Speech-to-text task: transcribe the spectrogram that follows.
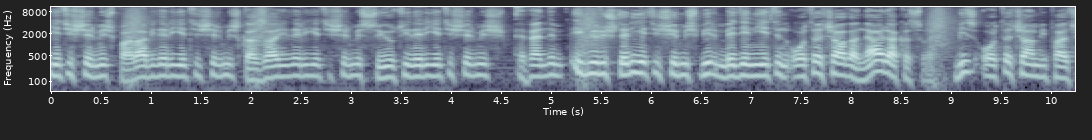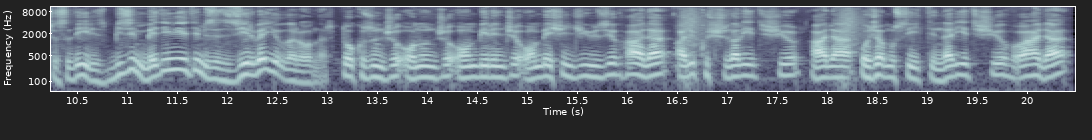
yetiştirmiş, Farabileri yetiştirmiş, Gazalileri yetiştirmiş, Suyutileri yetiştirmiş, efendim İbn Rüşd'leri yetiştirmiş bir medeniyetin Orta Çağ'la ne alakası var? Biz Orta Çağ'ın bir parçası değiliz. Bizim medeniyetimizin zirve yılları onlar. 9. 10. 11. 15. yüzyıl hala Ali Kuşçular yetişiyor. Hala Hoca Muhyiddinler yetişiyor. Hala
